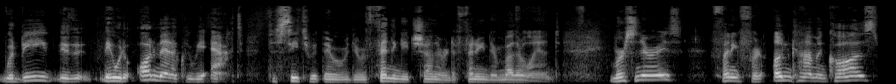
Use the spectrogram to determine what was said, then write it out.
would be, they would automatically react to see to it they were, they were defending each other and defending their motherland. Mercenaries fighting for an uncommon cause,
